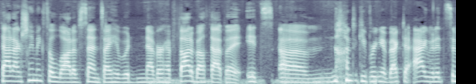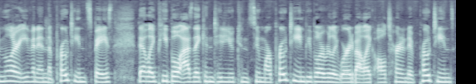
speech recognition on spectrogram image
That actually makes a lot of sense. I would never have thought about that, but it's um, not to keep bringing it back to ag, but it's similar even in the protein space that like people, as they continue to consume more protein, people are really worried about like alternative proteins.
